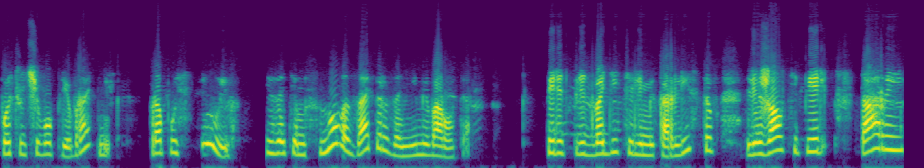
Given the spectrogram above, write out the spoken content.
после чего привратник пропустил их и затем снова запер за ними ворота. Перед предводителями карлистов лежал теперь старый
